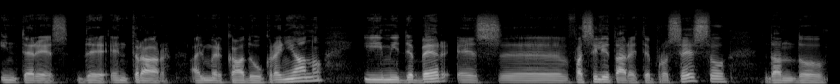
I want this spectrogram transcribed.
interés de entrar al mercado ucraniano y mi deber es eh, facilitar este proceso, dando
